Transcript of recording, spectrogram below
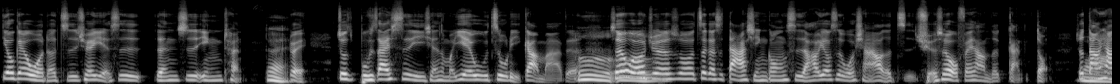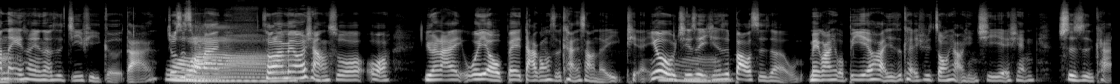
丢给我的职缺也是人资 intern，对对，就不再是以前什么业务助理干嘛的，嗯，所以我又觉得说这个是大型公司，然后又是我想要的职缺，所以我非常的感动。就当下那一瞬间真的是鸡皮疙瘩，就是从来从来没有想说哇，原来我也有被大公司看上的一天。因为我其实已经是抱持着没关系，我毕业的话也是可以去中小型企业先试试看，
